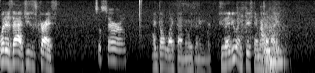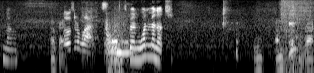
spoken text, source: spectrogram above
What is that? Jesus Christ. So Sarah, I don't like that noise anymore. Do they do increased damage at night? no. Okay. Those are lats. It's been one minute. I'm fucking rock.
